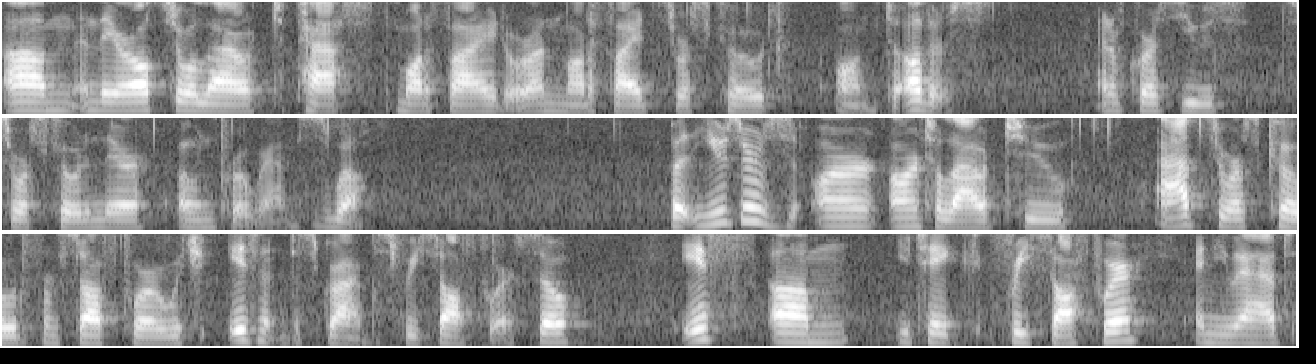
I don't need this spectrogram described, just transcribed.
um, and they are also allowed to pass modified or unmodified source code on to others, and of course use source code in their own programs as well. But users aren't, aren't allowed to add source code from software which isn't described as free software. So if um, you take free software and you add,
